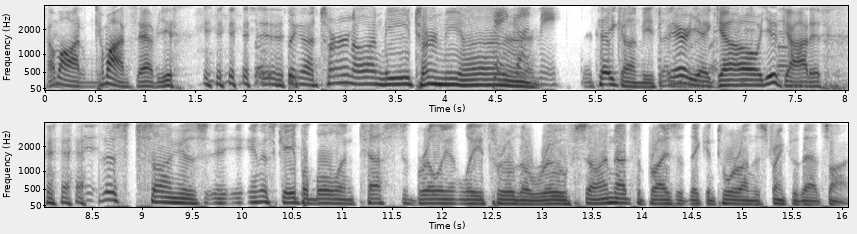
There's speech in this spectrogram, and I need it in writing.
Come on. Come on, Zeb. You, Something on "Turn on Me, Turn Me On." Take on me. Take on me. Thank there very you go. You got it. this song is inescapable and tests brilliantly through the roof. So I'm not surprised that they can tour on the strength of that song.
